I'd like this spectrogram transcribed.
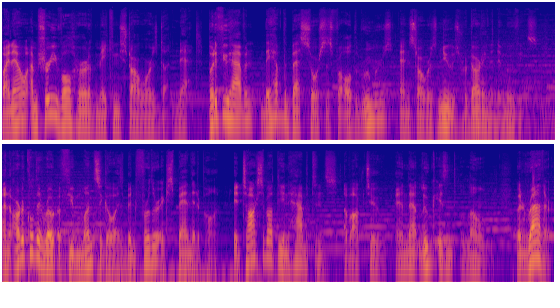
By now, I'm sure you've all heard of MakingStarWars.net, but if you haven't, they have the best sources for all the rumors and Star Wars news regarding the new movies. An article they wrote a few months ago has been further expanded upon. It talks about the inhabitants of Ahch-To, and that Luke isn't alone, but rather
